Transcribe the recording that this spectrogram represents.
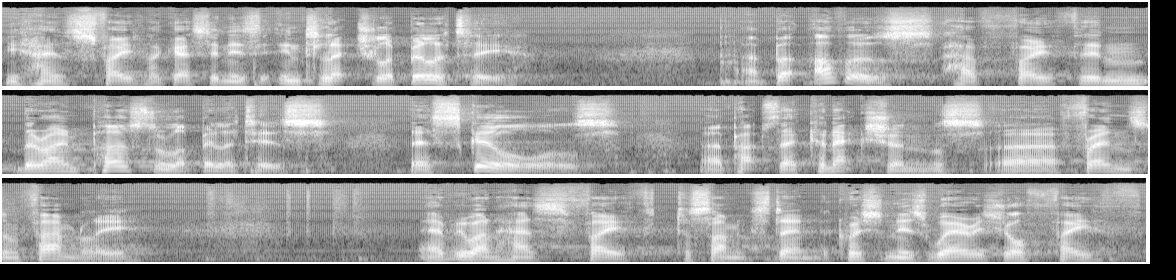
He has faith, I guess, in his intellectual ability. Uh, but others have faith in their own personal abilities, their skills, uh, perhaps their connections, uh, friends and family. Everyone has faith to some extent. The question is, where is your faith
